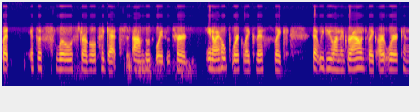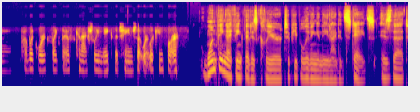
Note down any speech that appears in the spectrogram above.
but it's a slow struggle to get um, those voices heard. You know, I hope work like this, like that we do on the ground, like artwork and public works like this, can actually make the change that we're looking for. One thing I think that is clear to people living in the United States is that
